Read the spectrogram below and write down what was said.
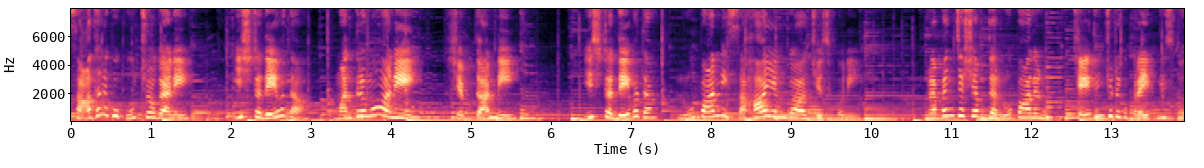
సాధనకు కూర్చోగానే ఇష్టదేవత మంత్రము అనే శబ్దాన్ని ఇష్టదేవత రూపాన్ని సహాయంగా చేసుకొని ప్రపంచ శబ్ద రూపాలను ఛేదించుటకు ప్రయత్నిస్తూ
